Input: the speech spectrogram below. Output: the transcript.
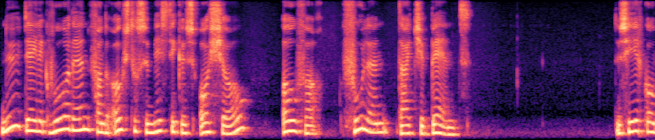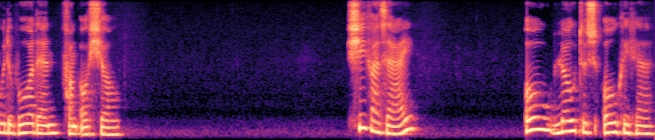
Nu deel ik woorden van de Oosterse mysticus Osho over voelen dat je bent. Dus hier komen de woorden van Osho. Shiva zei O lotusogige,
